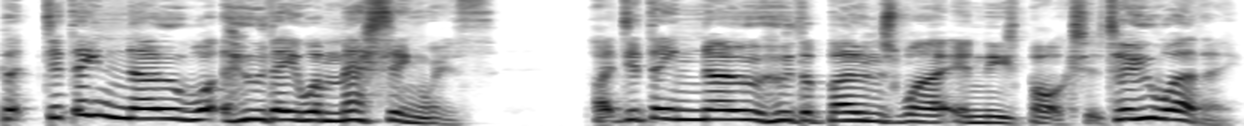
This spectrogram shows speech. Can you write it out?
But did they know what who they were messing with? Like, did they know who the bones were in these boxes? So who were they?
